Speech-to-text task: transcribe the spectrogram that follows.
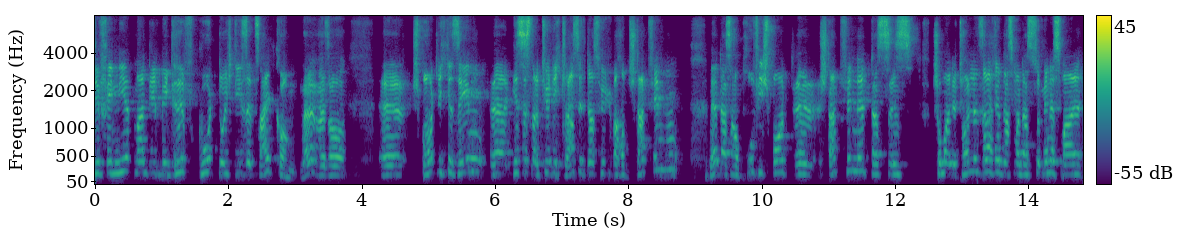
definiert man den Begriff gut durch diese Zeit kommen? Ne? Also Äh, sportlich gesehen äh, ist es natürlich klasse, dass wir überhaupt stattfinden, ne, dass auch Profisport äh, stattfindet. Das ist schon mal eine tolle Sache, dass man das zumindest mal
